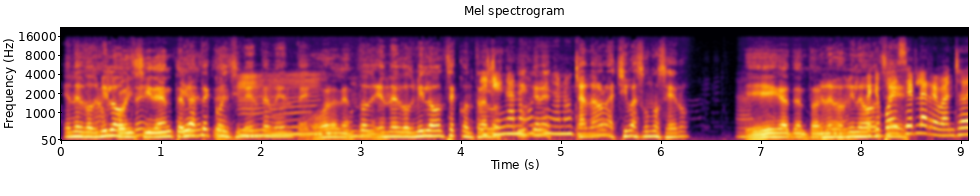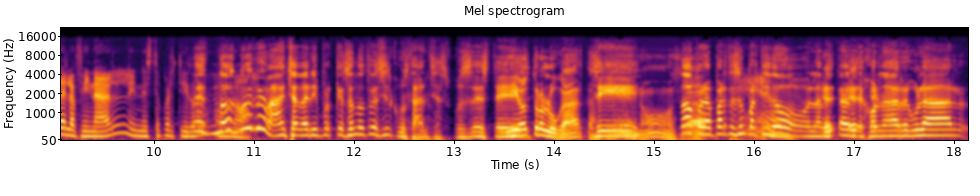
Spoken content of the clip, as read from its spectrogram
en el 2011. coincidentemente. Fíjate, coincidentemente. Mm. Órale, en el 2011 contra ¿Y los quién ganó? Tigres. ¿Quién ganó? ¿Quién Ganaron las Chivas 1-0 Ah. Fíjate, en Antonio. el O 2011. sea, que puede ser la revancha de la final en este partido. Eh, ¿o no, no es revancha, Dari, porque son otras circunstancias. Pues este Y otro lugar Sí. también, ¿no? O sea, no, pero aparte es un partido, la El- neta, el- de jornada regular.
